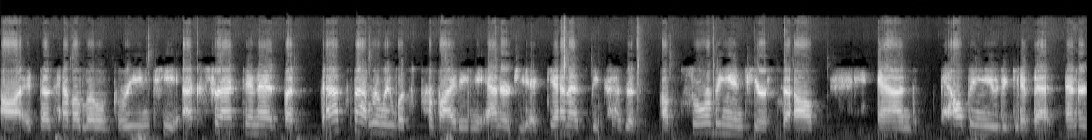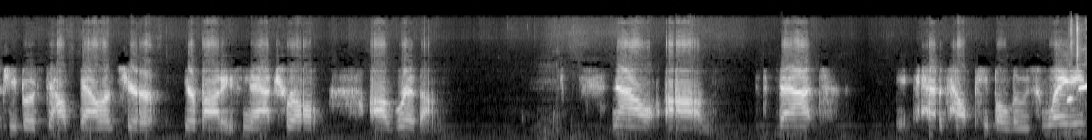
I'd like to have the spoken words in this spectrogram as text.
Uh, it does have a little green tea extract in it, but that's not really what's providing the energy. Again, it's because it's absorbing into your cells and helping you to give that energy boost to help balance your your body's natural uh, rhythm. Now, um, that has helped people lose weight,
